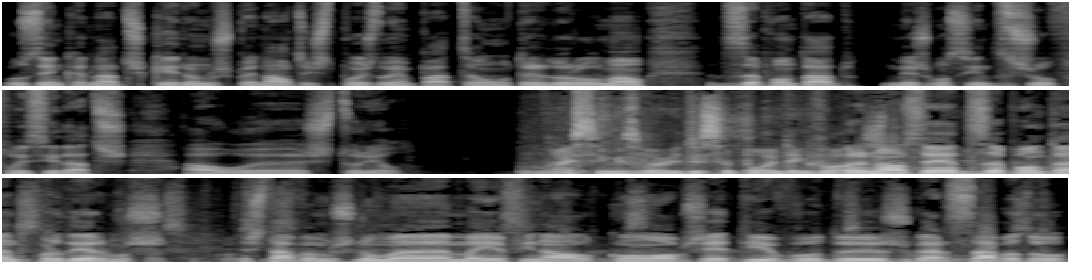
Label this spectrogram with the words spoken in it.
Os encarnados caíram nos penaltis depois do empate a um treinador alemão desapontado, mesmo assim desejou felicidades ao uh, Estoril. Para nós é desapontante perdermos. Estávamos numa meia-final com o objetivo de jogar sábado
